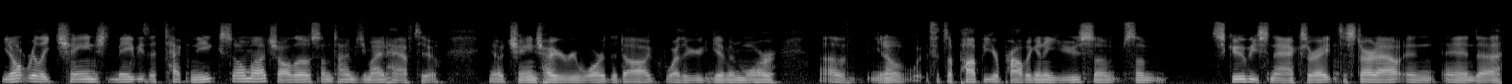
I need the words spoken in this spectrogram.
you don't really change maybe the technique so much, although sometimes you might have to, you know, change how you reward the dog, whether you're given more of, you know, if it's a puppy, you're probably going to use some, some Scooby snacks, right, to start out and, and, uh,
